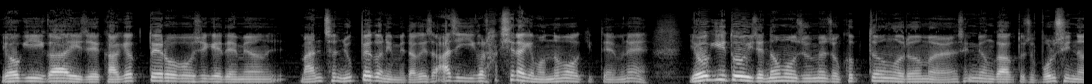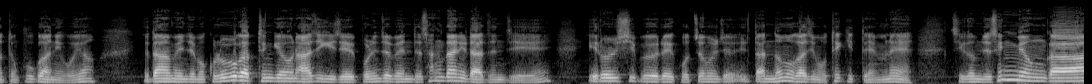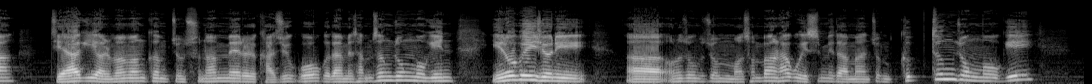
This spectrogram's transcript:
여기가 이제 가격대로 보시게 되면 11,600원입니다. 그래서 아직 이걸 확실하게 못 넘어갔기 때문에 여기도 이제 넘어주면 좀 급등 흐름을 생명과학도 좀 볼 수 있는 어떤 구간이고요. 그 다음에 이제 뭐 글로벌 같은 경우는 아직 이제 볼린저 밴드 상단이라든지 1월 10일의 고점을 이제 일단 넘어가지 못했기 때문에 지금 이제 생명과학 제약이 얼마만큼 좀 순환매를 가지고 그 다음에 삼성 종목인 이노베이션이 아, 어느 정도 좀 뭐 선방을 하고 있습니다만 좀 급등 종목이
